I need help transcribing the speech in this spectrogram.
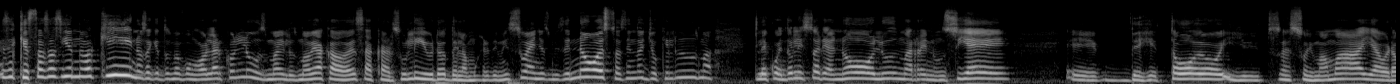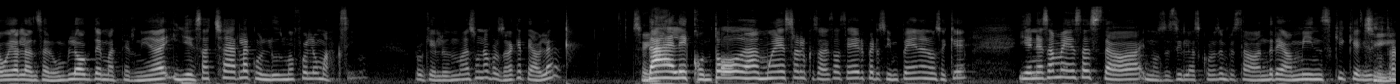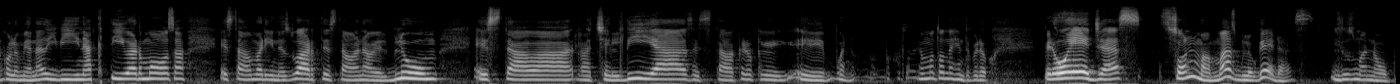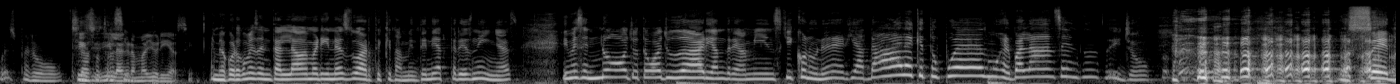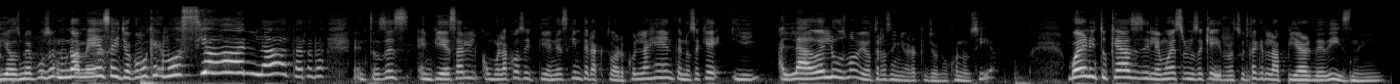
dice, ¿qué estás haciendo aquí? No sé qué, entonces me pongo a hablar con Luzma, y Luzma había acabado de sacar su libro de la mujer de mis sueños. Me dice, no, estoy haciendo yo que Luzma. Le cuento la historia, no, Luzma, renuncié, eh, dejé todo, y entonces soy mamá, y ahora voy a lanzar un blog de maternidad. Y esa charla con Luzma fue lo máximo, porque Luzma es una persona que te habla Sí. Dale con toda, muestra lo que sabes hacer, pero sin pena, no sé qué. Y en esa mesa estaba, no sé si las conocen, pero estaba Andrea Minsky, que es Sí. otra colombiana divina, activa, hermosa. Estaba Marines Duarte, estaba Anabel Bloom, estaba Rachel Díaz, estaba creo que, eh, bueno, un montón de gente, pero, pero ellas son mamás blogueras. Luzma no, pues, pero Sí, las sí, sí, otras la sí. gran mayoría, sí. Y me acuerdo que me senté al lado de Marines Duarte, que también tenía tres niñas, y me dice, no, yo te voy a ayudar, y Andrea Minsky con una energía, dale, que tú puedes, mujer balance, y yo, no sé, Dios me puso en una mesa, y yo como que emoción, la, tarara. entonces empieza el- como la cosa, y tienes que interactuar con la gente, no sé qué, y al lado de Luzma había otra señora que yo no conocía. Bueno, ¿y tú qué haces? Y le muestro, no sé qué, y resulta que era la PR de Disney.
